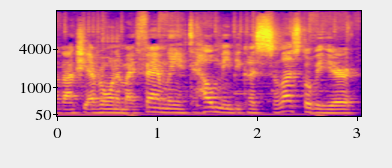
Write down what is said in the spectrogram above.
of actually everyone in my family to help me because Celeste over here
